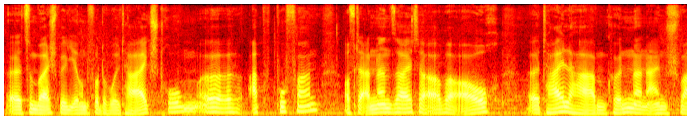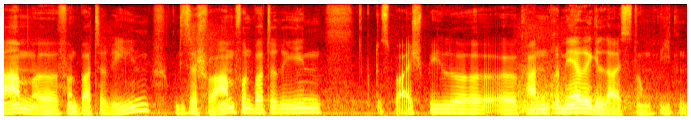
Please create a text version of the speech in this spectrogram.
äh, zum Beispiel Ihren Photovoltaikstrom äh, abpuffern, auf der anderen Seite aber auch äh, teilhaben können an einem Schwarm äh, von Batterien. Und dieser Schwarm von Batterien, das Beispiele, äh, kann Primärregelleistung bieten,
